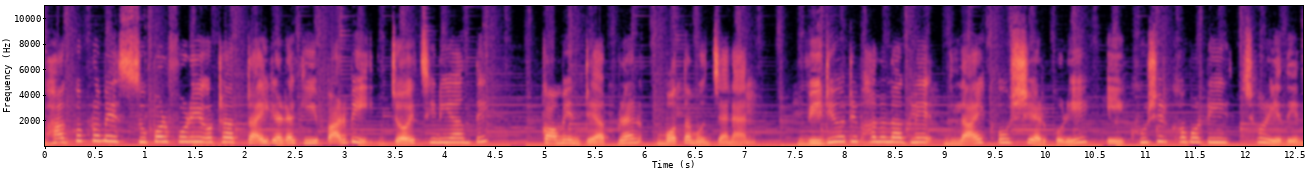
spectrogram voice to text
ভাগ্যক্রমে সুপার ফোরে ওঠা টাইগাররা কি পারবে জয় ছিনিয়ে আনতে? কমেন্টে আপনার মতামত জানান। ভিডিওটি ভালো লাগলে লাইক ও শেয়ার করে এই খুশির খবরটি ছড়িয়ে দিন।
